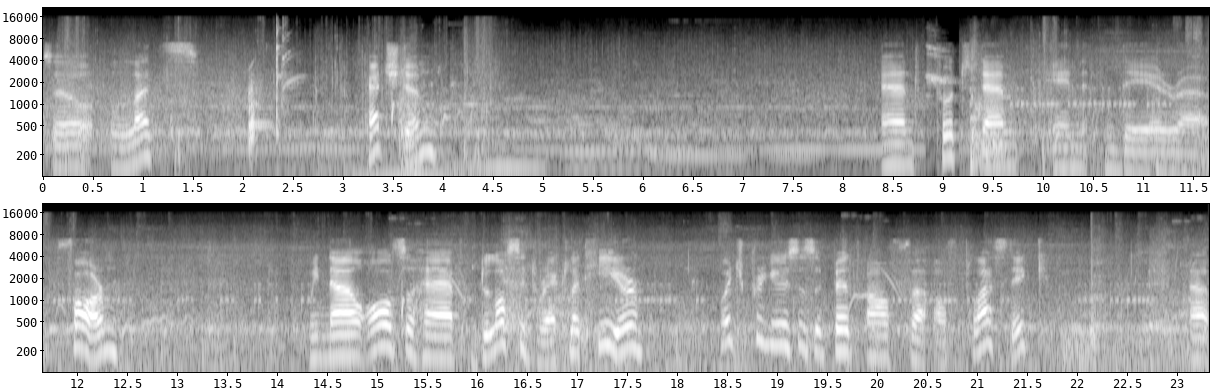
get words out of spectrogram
So let's catch them and put them in their uh, farm. We now also have glossy drecklet here, which produces a bit of, uh, of plastic, uh,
